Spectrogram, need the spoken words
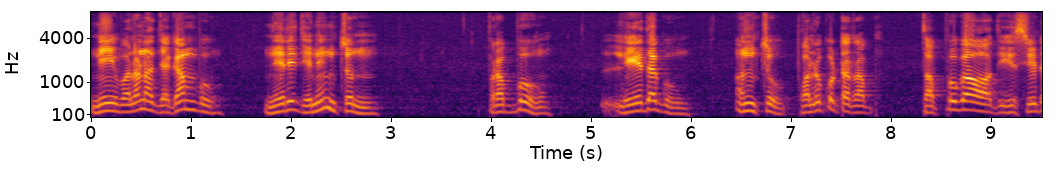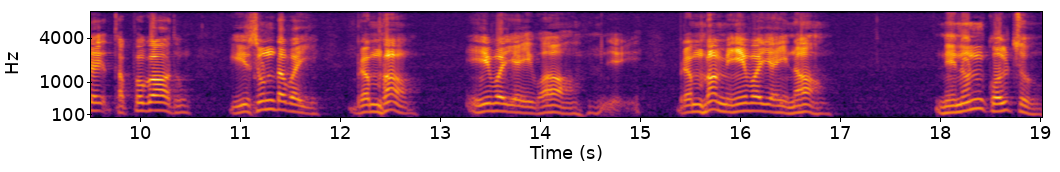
నీ వలన జగంబు నెరిజనించున్ ప్రభు లేదగు అంచు పలుకుటర తప్పుగాదు తప్పుగా ఈసుడ తప్పుగాదు ఈసుండవై బ్రహ్మ ఏవయైవా? బ్రహ్మమేవయైనా? నినున్ కొల్చు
